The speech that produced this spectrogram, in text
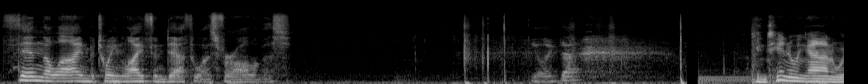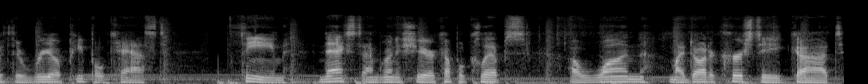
thin the line between life and death was for all of us. You like that? Continuing on with the Real People Cast theme, next I'm going to share a couple clips. Uh, one, my daughter Kirsty got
